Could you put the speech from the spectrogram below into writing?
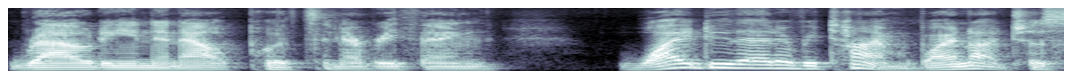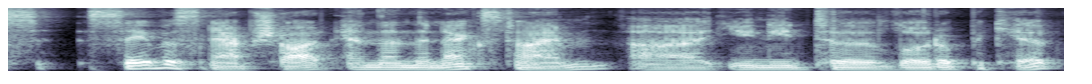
routing and outputs and everything. Why do that every time? Why not just save a snapshot and then the next time uh, you need to load up a kit,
